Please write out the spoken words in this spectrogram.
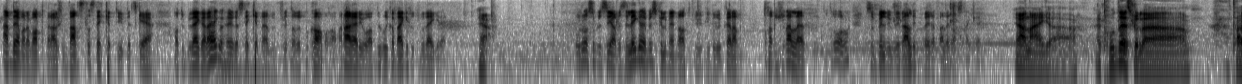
enn det man er vant med. Liksom Venstrestikken typisk er at du beveger deg, og høyre stikken er at du flytter rundt på kamera. Men her er det jo at du bruker begge to til å bevege deg. Ja. Og da, som du sier, hvis det ligger i muskelen min at du, du bruker den tradisjonelle kontrollen, så vil du bli veldig forvirret veldig raskt, tenker jeg. Ja, nei, jeg, eh, jeg trodde jeg skulle eh, ta,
